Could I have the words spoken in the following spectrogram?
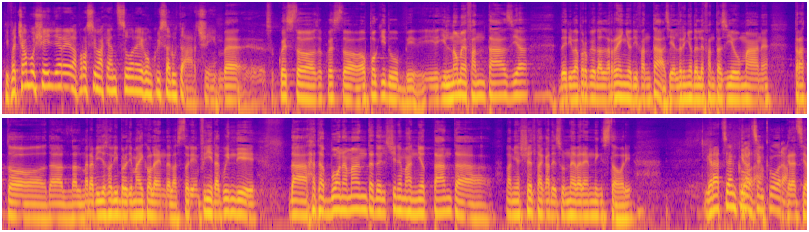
ti facciamo scegliere la prossima canzone con cui salutarci. Beh, eh, su questo, su questo ho pochi dubbi. Il nome Fantasia deriva proprio dal regno di fantasia, il regno delle fantasie umane, tratto da- dal meraviglioso libro di Michael Ende, La storia infinita. Quindi, da, da buon amante del cinema anni 80, la mia scelta cade su Never Ending Story. Grazie ancora. Grazie ancora. Grazie a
